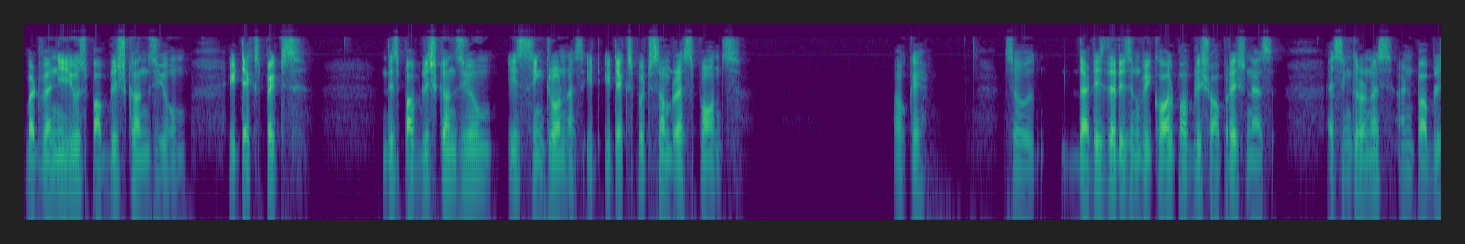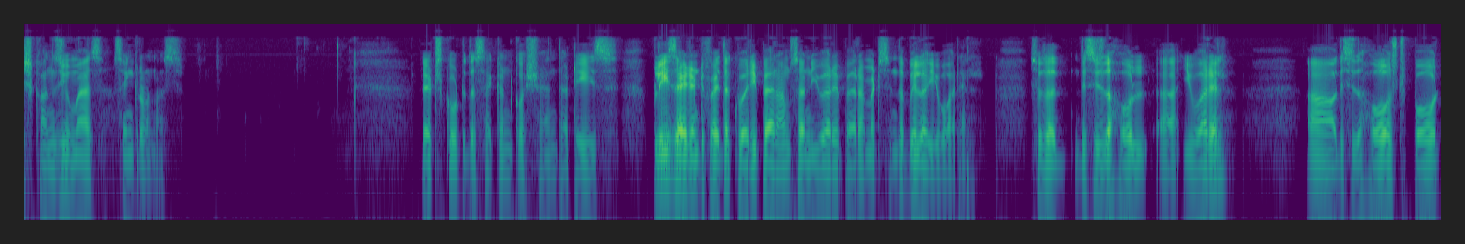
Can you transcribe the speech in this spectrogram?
But when you use publish consume, it expects this publish consume is synchronous. It, it expects some response, okay. So that is the reason we call publish operation as asynchronous and publish consume as synchronous. Let's go to the second question that is please identify the query params and URI parameters in the below URL. So that this is the whole uh, URL. Uh, this is the host, port,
